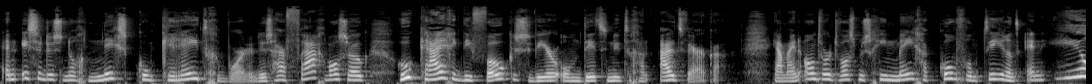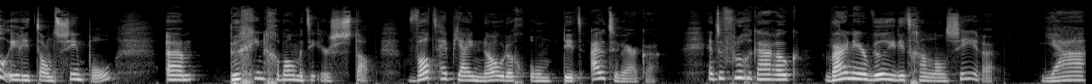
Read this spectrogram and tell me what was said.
En is er dus nog niks concreet geworden. Dus haar vraag was ook: hoe krijg ik die focus weer om dit nu te gaan uitwerken? Ja, mijn antwoord was misschien mega confronterend en heel irritant simpel. Um, begin gewoon met de eerste stap. Wat heb jij nodig om dit uit te werken? En toen vroeg ik haar ook: wanneer wil je dit gaan lanceren? Ja,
